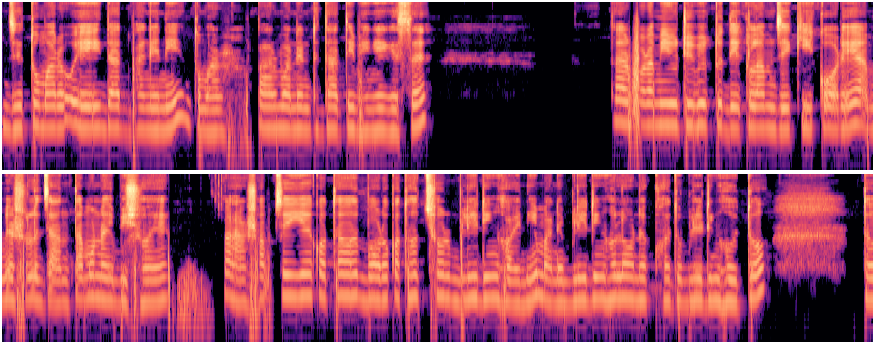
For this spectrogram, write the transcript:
যে তোমার এই দাঁত ভাঙেনি, তোমার পারমানেন্ট দাঁতই ভেঙে গেছে। তারপর আমি ইউটিউবে একটু দেখলাম যে কি করে, আমি আসলে জানতামও না এই বিষয়ে। আর সবচেয়ে ইয়ে কথা, বড় কথা হচ্ছে ওর ব্লিডিং হয়নি মানে ব্লিডিং হলে অনেক হয়তো ব্লিডিং হইতো। তো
